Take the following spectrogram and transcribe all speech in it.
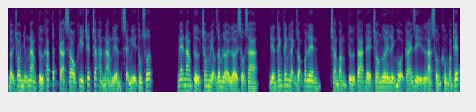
đợi cho những nam tử khác tất cả sau khi chết chắc hẳn nàng liền sẽ nghĩ thông suốt. Nghe nam tử trong miệng dâm lời lời xấu xa, điền thanh thanh lạnh giọng quát lên, chẳng bằng từ ta để cho ngươi lĩnh hội cái gì là sống không bằng chết.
